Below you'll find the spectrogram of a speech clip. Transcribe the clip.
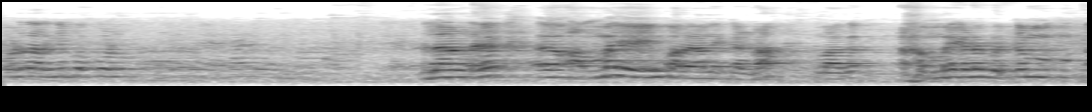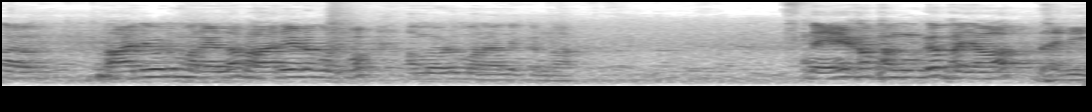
അവിടെ നിന്ന് ഇറങ്ങിപ്പോക്കോളൂ അല്ലാണ്ട് അമ്മയെയും പറയാൻ നിൽക്കണ്ട. മക അമ്മയുടെ കുറ്റം ഭാര്യയോടും പറയണ്ട. ഭാര്യയുടെ കുറ്റം അമ്മയോടും പറയാൻ നിൽക്കണ്ട. സ്നേഹഭംഗ ഭയാധരി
